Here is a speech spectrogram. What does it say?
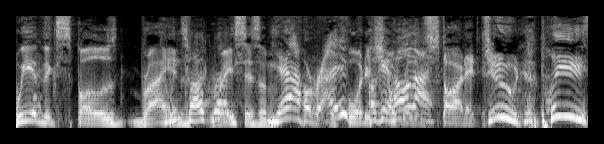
We have exposed Bryan's about- racism. Yeah, right? Before the Okay, show hold really on. started. Dude, please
